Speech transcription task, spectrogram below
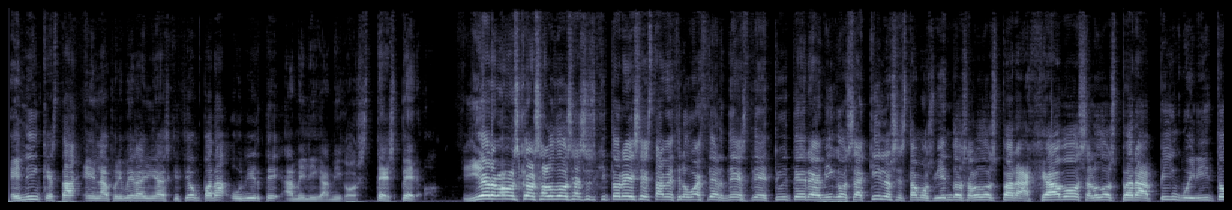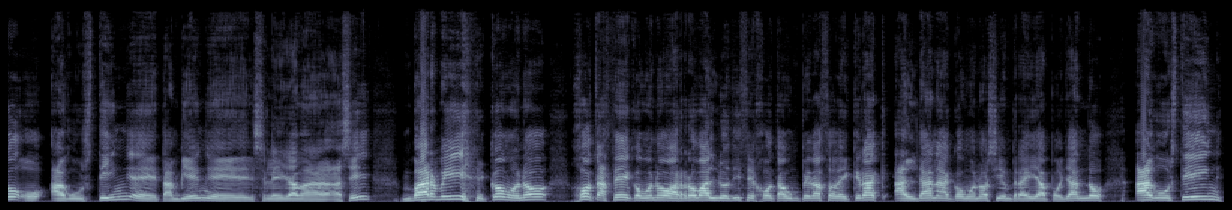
El link está en la primera línea de descripción para unirte a mi liga amigos, te espero. Y ahora vamos con los saludos a suscriptores, esta vez lo voy a hacer desde Twitter, amigos, aquí los estamos viendo, saludos para Javo, saludos para Pingüinito o Agustín, eh, también eh, se le llama así, Barbie, como no, JC, como no, arroba lo dice J, un pedazo de crack, Aldana, como no, siempre ahí apoyando, Agustín...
